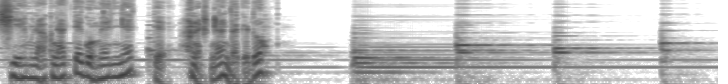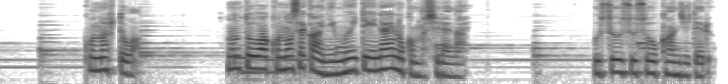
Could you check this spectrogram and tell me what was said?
CM なくなってごめんねって話なんだけど。この人は本当はこの世界に向いていないのかもしれない。うすうすそう感じてる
